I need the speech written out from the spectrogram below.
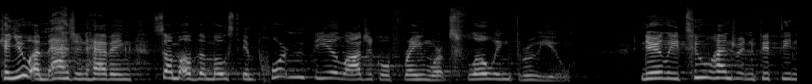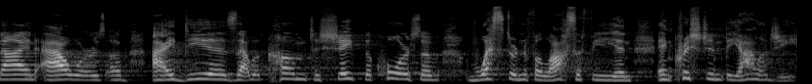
can you imagine having some of the most important theological frameworks flowing through you? Nearly 259 hours of ideas that would come to shape the course of Western philosophy and, and Christian theology.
